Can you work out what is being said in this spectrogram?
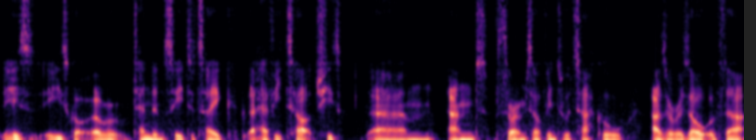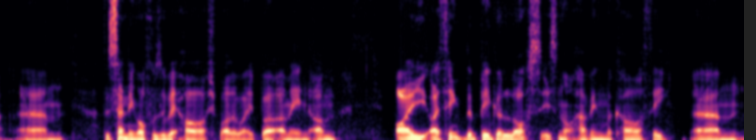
he's he's got a tendency to take a heavy touch. He's um, and throw himself into a tackle as a result of that. Um, the sending off was a bit harsh, by the way, but I mean, um, I I think the bigger loss is not having McCarthy, um,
